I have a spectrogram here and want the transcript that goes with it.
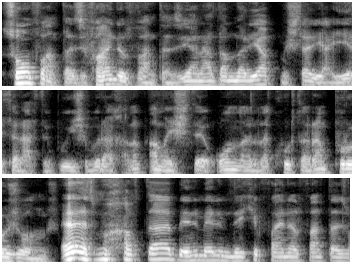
son fantazi, Final Fantasy. Yani adamları yapmışlar ya yeter artık bu işi bırakalım. Ama işte onları da kurtaran proje olmuş. Evet bu hafta benim elimdeki Final Fantasy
